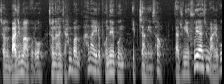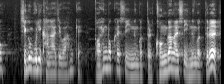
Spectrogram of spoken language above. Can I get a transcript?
저는 마지막으로 저는 이제 한번 한 아이를 보내본 입장에서 나중에 후회하지 말고 지금 우리 강아지와 함께 더 행복할 수 있는 것들, 건강할 수 있는 것들을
